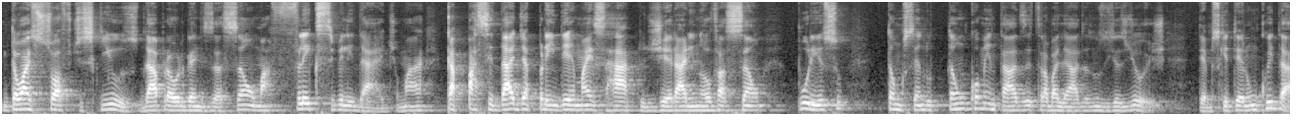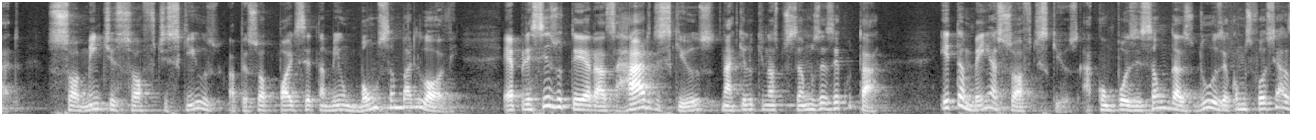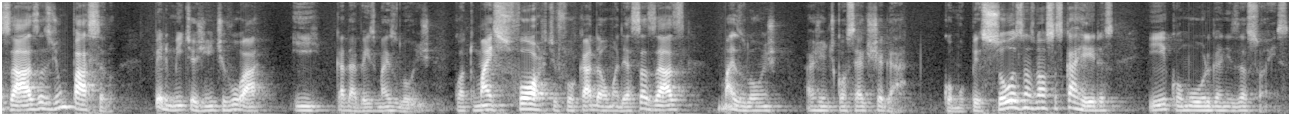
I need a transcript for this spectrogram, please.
Então, as soft skills dá para a organização uma flexibilidade, uma capacidade de aprender mais rápido, de gerar inovação. Por isso, estão sendo tão comentadas e trabalhadas nos dias de hoje. Temos que ter um cuidado. Somente soft skills, a pessoa pode ser também um bom somebody love. É preciso ter as hard skills naquilo que nós precisamos executar. E também as soft skills. A composição das duas é como se fossem as asas de um pássaro. Permite a gente voar ir cada vez mais longe. Quanto mais forte for cada uma dessas asas, mais longe a gente consegue chegar, como pessoas nas nossas carreiras e como organizações.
